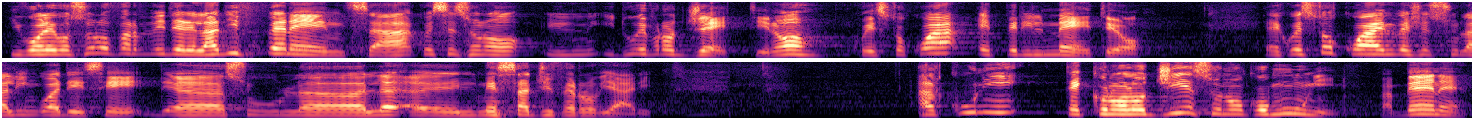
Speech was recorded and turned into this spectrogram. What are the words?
Vi volevo solo far vedere la differenza, questi sono i due progetti, no? Questo qua è per il meteo e questo qua invece è sulla lingua dei sé, eh, sui eh, messaggi ferroviari. Alcune tecnologie sono comuni, va bene?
